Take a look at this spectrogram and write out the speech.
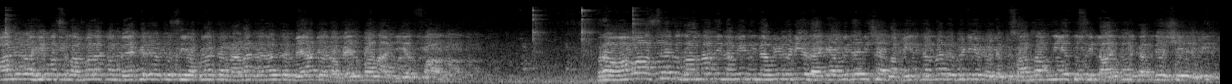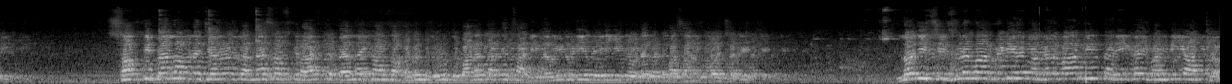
ਆਨ ਰਹੀਮ, ਅਸਲਾਮ ਅਲੈਕਮ। ਵੇਖ ਰਹੇ ਹੋ ਤੁਸੀਂ ਆਪਣਾ ਕਰਨਾਣਾ ਚੈਨਲ ਤੇ ਮੈਂ ਤੁਹਾਡਾ ਮੇਜ਼ਬਾਨ ਹਾਜੀ ਅਲਫਾਜ਼ ਭਰਾਵਾਂ ਵਾਸਤੇ ਰੋਜ਼ਾਨਾ ਦੀ ਨਵੀਂ ਦੀ ਨਵੀਂ ਵੀਡੀਓ ਲੈ ਕੇ ਆਉਂਦੇ ਇਨਸ਼ਾਅੱਲਾ ਉਮੀਦ ਕਰਦਾ ਕਿ ਵੀਡੀਓ ਤੁਹਾਨੂੰ ਪਸੰਦ ਆਉਂਦੀ ਹੈ, ਤੁਸੀਂ ਲਾਈਕ ਕਰਦੇ ਹੋ ਸ਼ੇਅਰ ਵੀ। ਸਭ ਤੋਂ ਪਹਿਲਾਂ ਆਪਣੇ ਚੈਨਲ ਨੂੰ ਕਰਨਾ ਸਬਸਕ੍ਰਾਈਬ ਤੇ ਬੈਲ ਆਈਕਨ ਦਾ ਬਟਨ ਜ਼ਰੂਰ ਦਬਾਉਣਾ ਤਾਂ ਕਿ ਸਾਡੀ ਨਵੀਂ ਵੀਡੀਓ ਜਿਹੜੀ ਹੈ, ਤੁਹਾਡੇ ਤੱਕ ਆਸਾਨੀ ਪਹੁੰਚ ਸਕੇ। ਲੋ ਜੀ, ਸਿਲਸਿਲੇਵਾਰ ਵੀਡੀਓ ਮੰਗਲਵਾਰ ਦੀ ਤਾਰੀਖ ਹੈ ਬਣਦੀ 8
